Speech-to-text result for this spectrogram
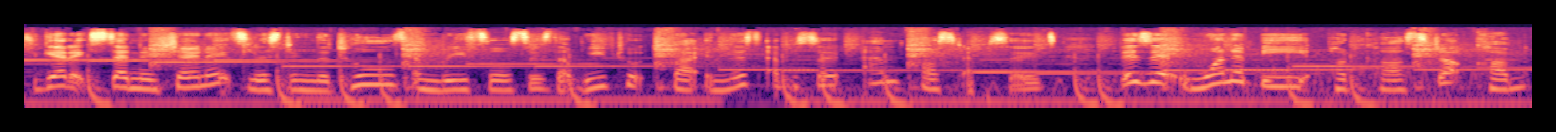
To get extended show notes listing the tools and resources that we've talked about in this episode and past episodes, visit wannabepodcast.com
